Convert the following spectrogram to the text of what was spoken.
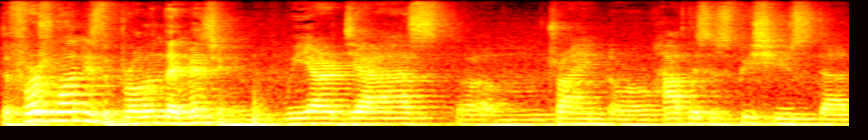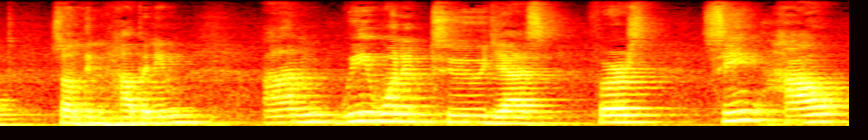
The first one is the problem dimension. We are just um, trying or have the suspicious that something happening and we wanted to just first see how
